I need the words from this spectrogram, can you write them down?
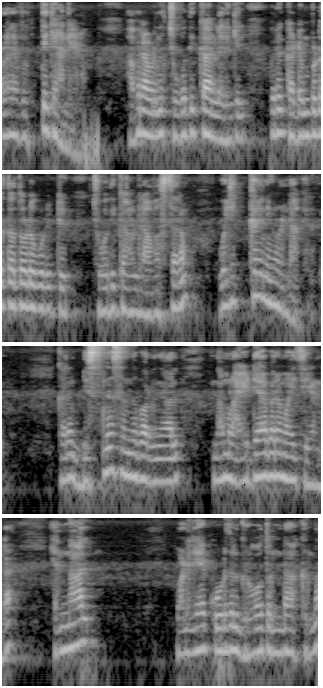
വളരെ വൃത്തിക്ക് ഹാൻഡിൽ ചെയ്യണം. അവരവിടുന്ന് ചോദിക്കാനുള്ള അല്ലെങ്കിൽ ഒരു കടുംപിടുത്തത്തോട് കൂടിയിട്ട് ചോദിക്കാനുള്ളൊരു അവസരം ഒരിക്കലും നിങ്ങൾ ഉണ്ടാക്കരുത് കാരണം ബിസിനസ് എന്ന് പറഞ്ഞാൽ നമ്മൾ ഐഡിയാപരമായി ചെയ്യേണ്ട എന്നാൽ വളരെ കൂടുതൽ ഗ്രോത്ത് ഉണ്ടാക്കുന്ന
